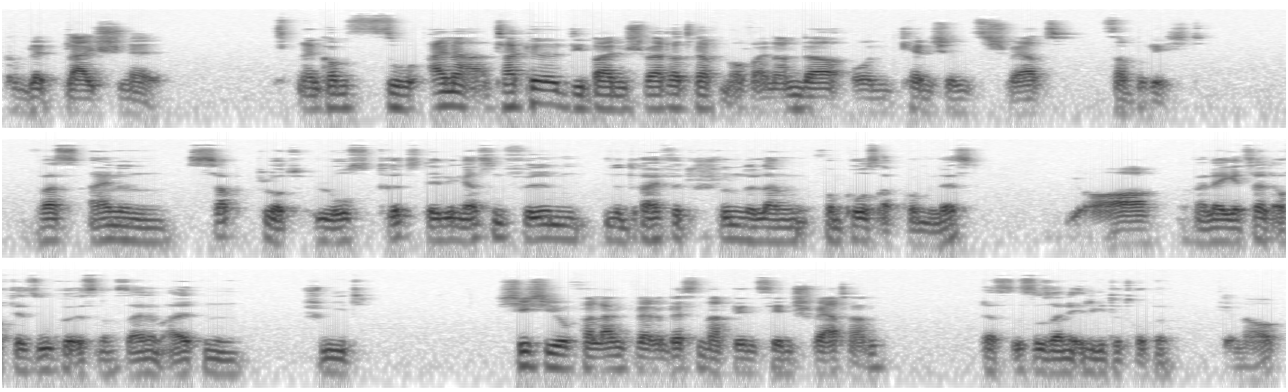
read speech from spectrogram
komplett gleich schnell. Dann kommt es zu einer Attacke, die beiden Schwerter treffen aufeinander und Kenshins Schwert zerbricht. Was einen Subplot lostritt, der den ganzen Film eine Dreiviertelstunde lang vom Kurs abkommen lässt, Ja, weil er jetzt halt auf der Suche ist nach seinem alten Schmied. Shishio verlangt währenddessen nach den zehn Schwertern. Das ist so seine Elite-Truppe. Genau.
